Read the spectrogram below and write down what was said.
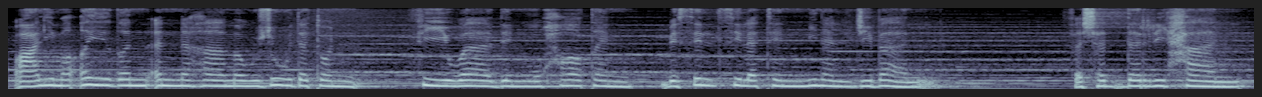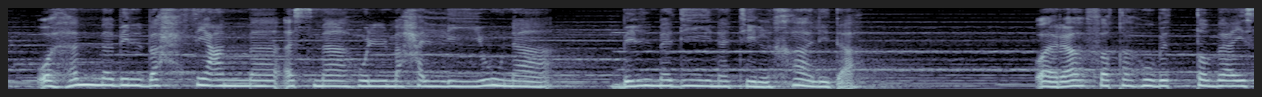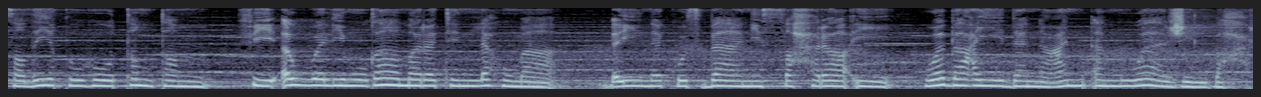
وعلم أيضا أنها موجودة في واد محاط بسلسلة من الجبال. فشد الرحال وهم بالبحث عما أسماه المحليون بالمدينة الخالدة. ورافقه بالطبع صديقه طمطم في أول مغامرة لهما بين كثبان الصحراء وبعيدا عن أمواج البحر.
